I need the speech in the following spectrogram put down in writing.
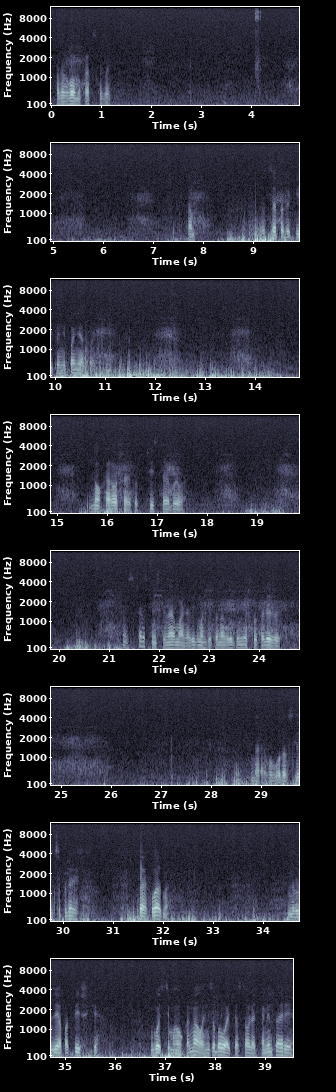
По-другому как сказать. Там зацепы какие-то непонятные. Но хорошее тут чистое было Ну, сейчас в принципе нормально. Видимо где-то на глубине что-то лежит. Да его водоросли цепляет так ладно. Друзья подписчики гости моего канала не забывайте оставлять комментарии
